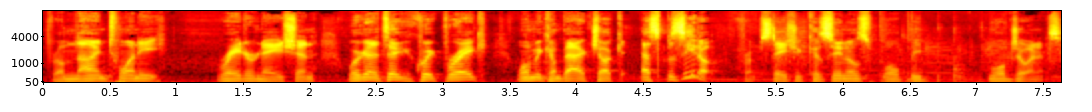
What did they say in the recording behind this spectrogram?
from 920 Raider Nation. We're going to take a quick break. When we come back, Chuck Esposito from Station Casinos will be will join us.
